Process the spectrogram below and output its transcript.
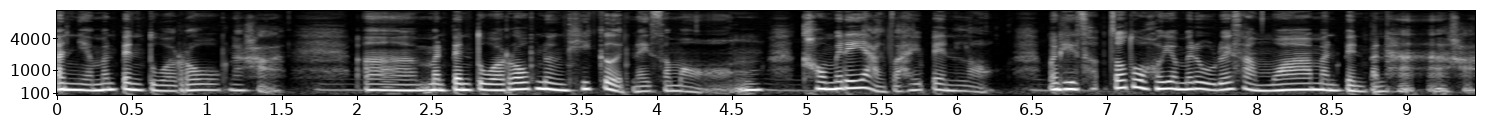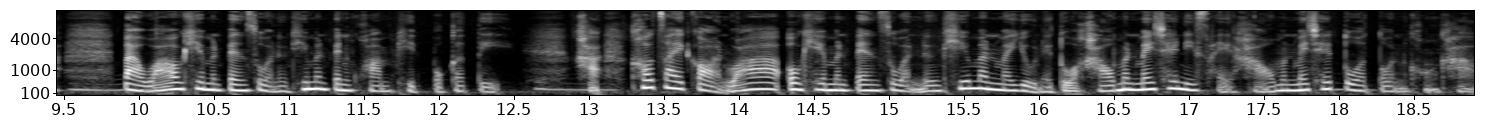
อันเนี้ยมันเป็นตัวโรคนะคะเอ่อมันเป็นตัวโรคหนึ่งที่เกิดในสมอง เขาไม่ได้อยากจะให้เป็นหรอกบางทีเจ้าตัวเขายังไม่รู้ด้วยซ้ำว่ามันเป็นปัญหาค่ะ แต่ว่าโอเคมันเป็นส่วนหนึ่งที่มันเป็นความผิดปกติค่ะ เข้าใจก่อนว่าโอเคมันเป็นส่วนหนึ่งที่มันมาอยู่ในตัวเขา มันไม่ใช่นิสัยเขา มันไม่ใช่ตัวตนของเขา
